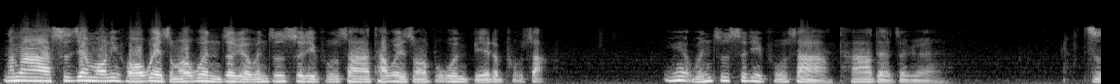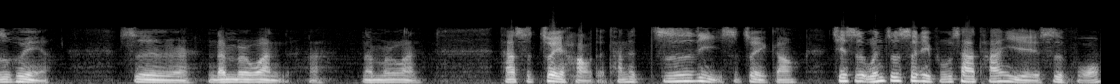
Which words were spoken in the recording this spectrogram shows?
那么释迦牟尼佛为什么问这个文殊师利菩萨？他为什么不问别的菩萨？因为文殊师利菩萨他的这个智慧啊。是 number one 的啊，number one，他是最好的，他的资历是最高。其实文殊师利菩萨他也是佛，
